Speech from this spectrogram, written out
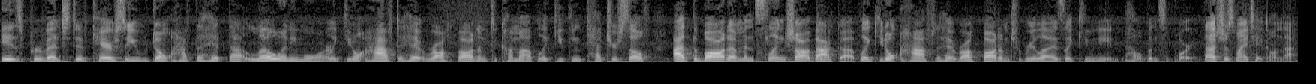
is preventative care so you don't have to hit that low anymore. Like you don't have to hit rock bottom to come up. Like you can catch yourself at the bottom and slingshot back up. Like you don't have to hit rock bottom to realize like you need help and support. That's just my take on that.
